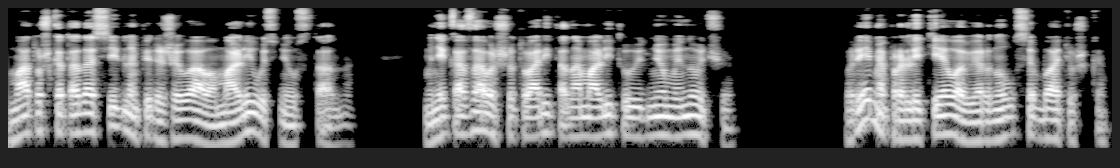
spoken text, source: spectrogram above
Матушка тогда сильно переживала, молилась неустанно. Мне казалось, что творит она молитву днем и ночью. Время пролетело, вернулся батюшка.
